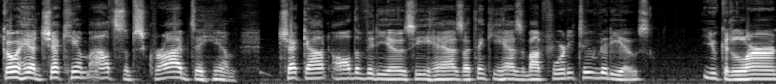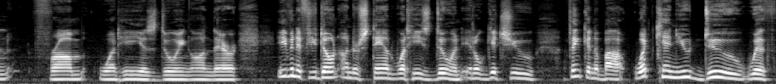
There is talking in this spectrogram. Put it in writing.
Go ahead, check him out, subscribe to him. Check out all the videos he has. I think he has about 42 videos. You could learn from what he is doing on there. Even if you don't understand what he's doing, it'll get you thinking about what can you do with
